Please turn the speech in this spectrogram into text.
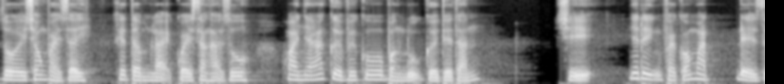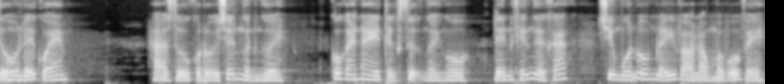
Rồi trong vài giây, Khiết Tâm lại quay sang Hạ Du, hòa nhã cười với cô bằng nụ cười tươi tắn. "Chị nhất định phải có mặt để dự hôn lễ của em." Hạ Du có đôi chút ngẩn người, cô gái này thực sự ngây ngô đến khiến người khác chỉ muốn ôm lấy vào lòng mà vỗ về.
